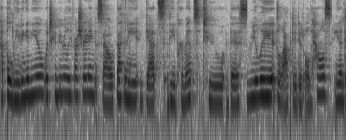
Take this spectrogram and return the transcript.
believing in you, which can be really frustrating. So Bethany gets the permits to this really dilapidated old house and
